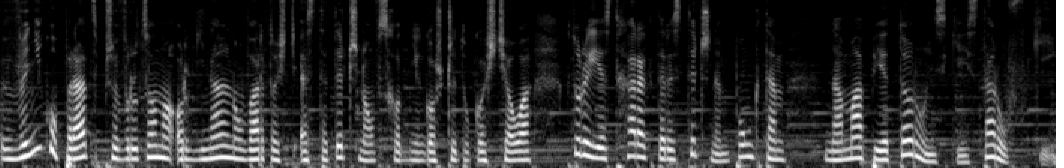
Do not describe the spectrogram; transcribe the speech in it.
W wyniku prac przywrócono oryginalną wartość estetyczną wschodniego szczytu kościoła, który jest charakterystycznym punktem na mapie toruńskiej starówki.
